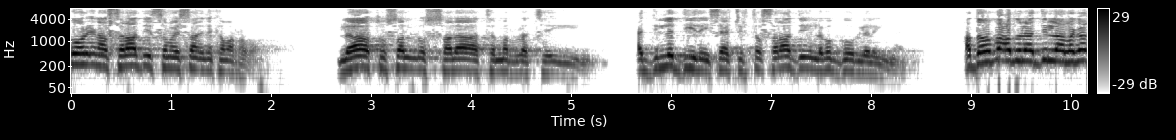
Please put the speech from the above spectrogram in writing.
goor inaad salaaddii samaysaan idinkama rabo. Laa tusallu asalaata marratayn. Adilla diidaysaa jirta salaaddii in laba goor lala yimaado. Haddaba bacdul adilla laga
